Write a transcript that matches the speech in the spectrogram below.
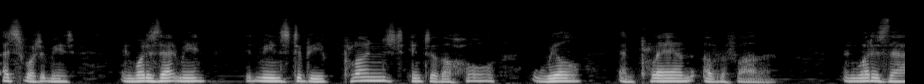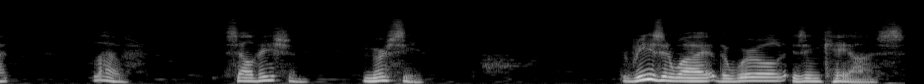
That's what it means. And what does that mean? It means to be plunged into the whole will and plan of the Father. And what is that? Love, salvation, mercy. The reason why the world is in chaos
